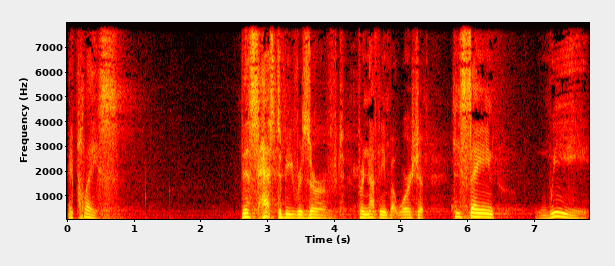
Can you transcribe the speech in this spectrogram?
a place. This has to be reserved for nothing but worship. He's saying, We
